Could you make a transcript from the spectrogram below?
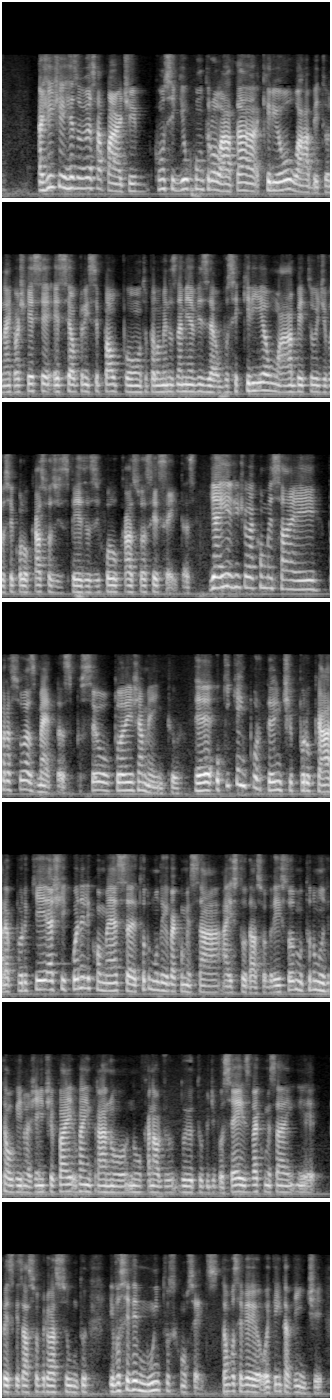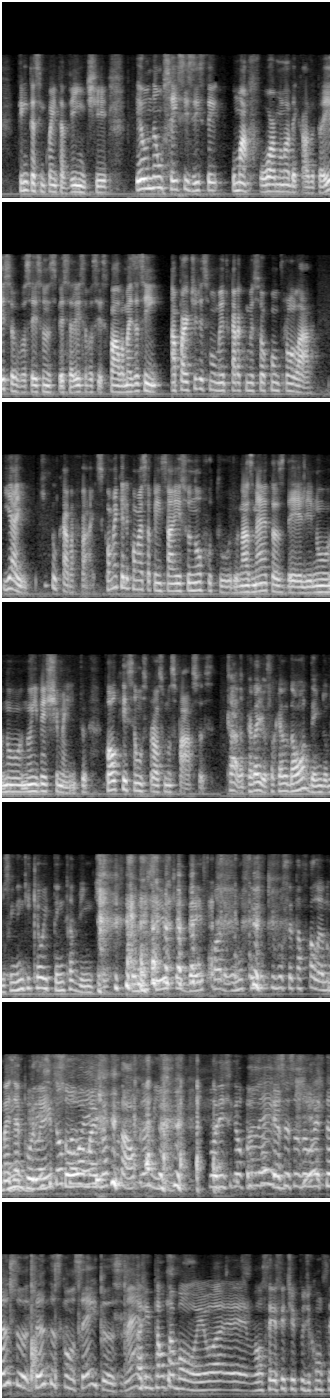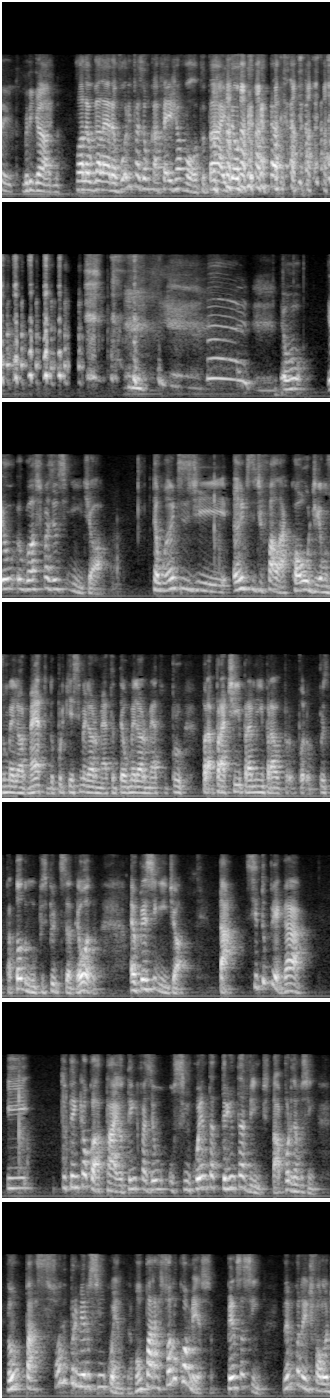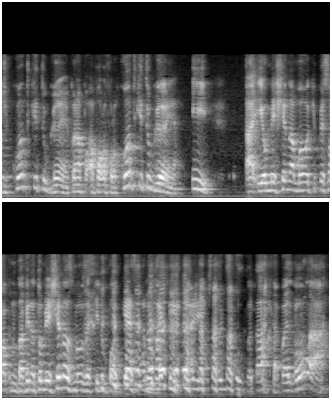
A gente resolveu essa parte conseguiu controlar, tá? Criou o hábito, né? Que eu acho que esse, esse é o principal ponto, pelo menos na minha visão. Você cria um hábito de você colocar suas despesas e colocar suas receitas. E aí a gente vai começar a ir para suas metas, para o seu planejamento. É, o que, que, é importante para o cara? Porque acho que quando ele começa, todo mundo que vai começar a estudar sobre isso, todo, todo mundo que está ouvindo a gente vai, vai entrar no, no canal do, do, YouTube de vocês, vai começar a é, pesquisar sobre o assunto e você vê muitos conceitos. Então você vê 80-20, 30-50-20. Eu não sei se existe uma fórmula adequada para isso, vocês são especialistas, vocês falam, mas assim, a partir desse momento o cara começou a controlar e aí, o que, que, o cara faz? Como é que ele começa a pensar isso no futuro, nas metas dele, no, no, no investimento? Que são os próximos passos? Cara, peraí, eu só quero dar um adendo. Eu não sei nem o que, que é 80-20. Eu não sei o que é 10-40. Eu não sei do que você tá falando. Mas é por isso que eu soa falei. mais natural para mim. Por isso que eu falei. As pessoas vão ver tanto, tantos conceitos, né? Então tá bom. Eu, é, vão ser esse tipo de conceito. Obrigado. Valeu, galera. Eu vou lhe fazer um café e já volto, tá? Então. eu, eu, eu gosto de fazer o seguinte, ó. Então, antes de, antes de falar qual, digamos, o melhor método, porque esse melhor método é o melhor método para ti, para mim, para todo mundo, para o Espírito Santo é outro, eu penso o seguinte, ó. Tá, se tu pegar e tu tem que calcular, tá, eu tenho que fazer o, o 50, 30, 20, tá? Por exemplo, assim, vamos parar só no primeiro 50, vamos parar só no começo. Pensa assim, lembra quando a gente falou de quanto que tu ganha, quando a Paula falou quanto que tu ganha e ah, e eu mexendo a mão aqui, o pessoal que não tá vendo, eu tô mexendo as mãos aqui no podcast, mas não vai ter, tá, gente? Então desculpa, tá? Mas vamos lá.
